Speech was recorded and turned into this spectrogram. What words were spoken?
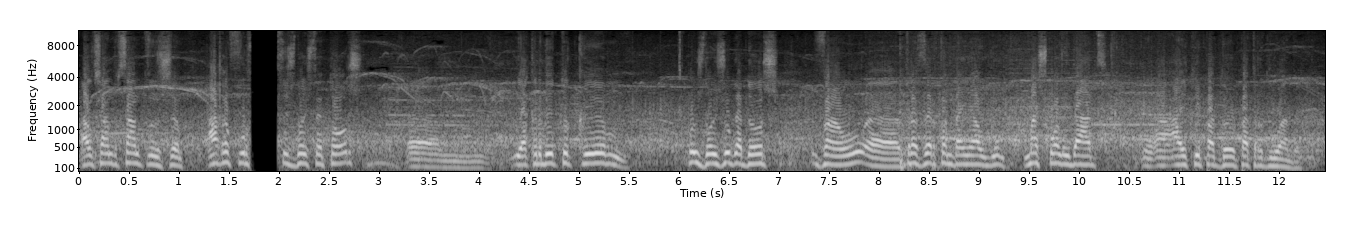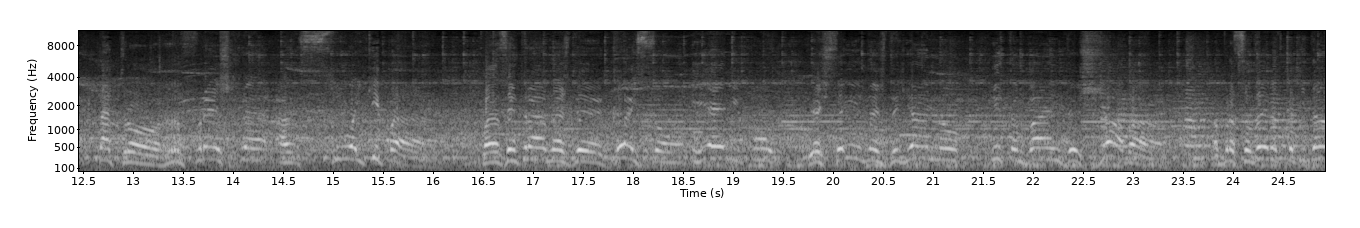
Alexandre Santos a reforçar esses dois setores uh, e acredito que os dois jogadores vão trazer também algo, mais qualidade à, à equipa do Petro de Luanda. Petro refresca a sua equipa com as entradas de Gleison e Érico e as saídas de Iano e também de Joba. A braçadeira de capitão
